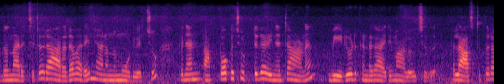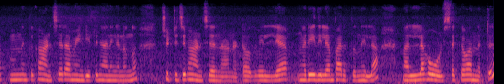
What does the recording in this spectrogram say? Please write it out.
ഇതൊന്ന് അരച്ചിട്ട് ഒരു ആറര വരെയും ഞാനൊന്ന് മൂടി വെച്ചു. അപ്പോൾ ഞാൻ അപ്പമൊക്കെ ചുട്ട് കഴിഞ്ഞിട്ടാണ് വീഡിയോ എടുക്കേണ്ട കാര്യം ആലോചിച്ചത്. അപ്പോൾ ലാസ്റ്റത്തെ ഒരു അപ്പം നിങ്ങൾക്ക് കാണിച്ചു തരാൻ വേണ്ടിയിട്ട് ഞാനിങ്ങനെ ഒന്ന് ചുറ്റിച്ച് കാണിച്ചു തന്നെയാണ് കേട്ടോ അത് വലിയ രീതിയിൽ ഞാൻ പരത്തുന്നില്ല. നല്ല ഹോൾസൊക്കെ വന്നിട്ട്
